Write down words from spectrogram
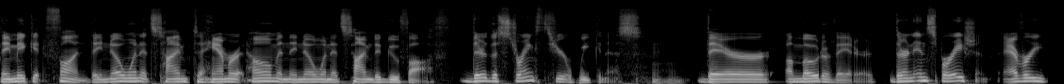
They make it fun. They know when it's time to hammer it home and they know when it's time to goof off. They're the strength to your weakness. Mm-hmm. They're a motivator. They're an inspiration. Every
